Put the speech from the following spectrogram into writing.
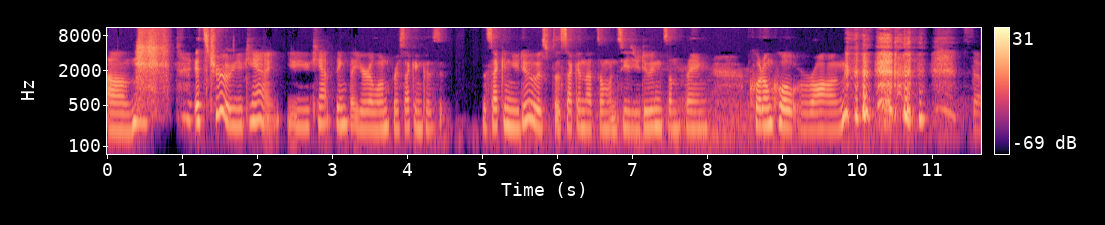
um it's true you can't you, you can't think that you're alone for a second because the second you do is the second that someone sees you doing something quote unquote wrong so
